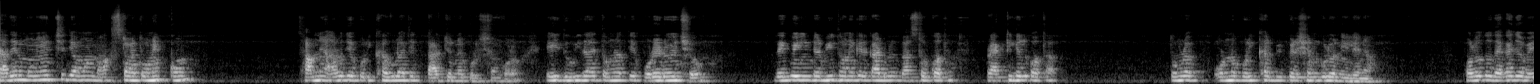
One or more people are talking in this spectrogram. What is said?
যাদের মনে হচ্ছে যে আমার মার্কসটা হয়তো অনেক কম, সামনে আরও যে পরীক্ষাগুলো আছে তার জন্য পরিশ্রম করো। এই দুবিধায় তোমরা যে পড়ে রয়েছো, দেখবে ইন্টারভিউ তো অনেকের কাটবে, বাস্তব কথা প্র্যাকটিক্যাল কথা। তোমরা অন্য পরীক্ষার প্রিপারেশনগুলো নিলে না। ফলত দেখা যাবে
